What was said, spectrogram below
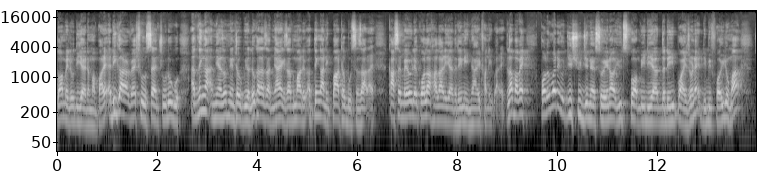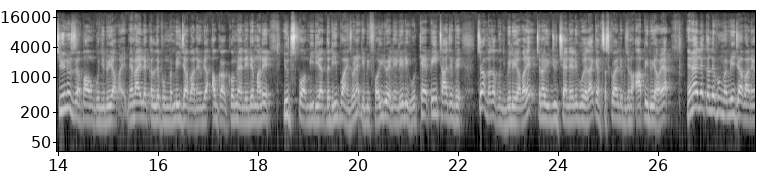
သွားမယ်လို့သိရတယ်မှာပါတယ်အဓိကတော့ Rashford Sancho တို့ကိုအသင်းကအမြန်ဆုံးနှင်ထုတ်ပြီးတော့လောက်ခလာစာများတဲ့ကစားသမားတွေအသင်းကနေပါထုတ်ဖို့စဉ်းစားတာ။ Casemiro လည်း Kola Hala တွေကသတင်းတွေအများကြီးထွက်နေပါတယ်ဒါတော့ပါပဲဘောလုံးပွဲတွေကိုကြည့်ရှုခြင်းနဲ့ဆိုရင်တော့ Youth Sport Media 3.0နဲ့ DB4 တို့မှာကျင်းလို့စပောင်းကိုညီလို့ရပါတယ်မြန်မာပြည်လည်း clip ဖို့မမိကြပါနဲ့ဗျအောက်က comment တွေထဲမှာလည်း Youth Sport Media 3.0နဲ့ DB4 တို့ရဲ့ link လေးတွေကိုထည့်ပေးထားခြင်းဖြင့်ကျွန်တော်မဆောက်ကူညီပေးလို့ရပါတယ်ကျွန်တော် YouTube channel လေးကို like and subscribe လုပ်ပြီးကျွန်တော်အားပေးလို့ရပါတယ်မြန်မာပြည်လည်း clip ဖို့မမိကြပါနဲ့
